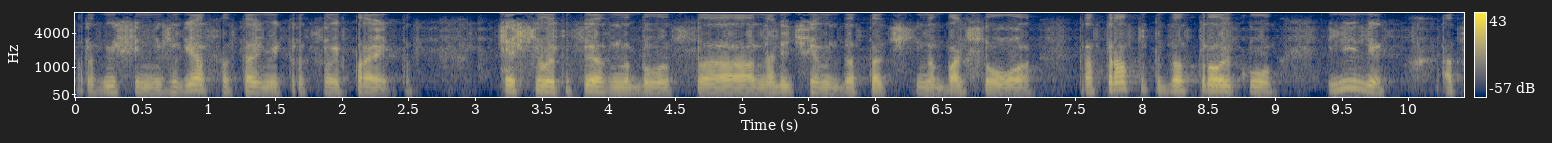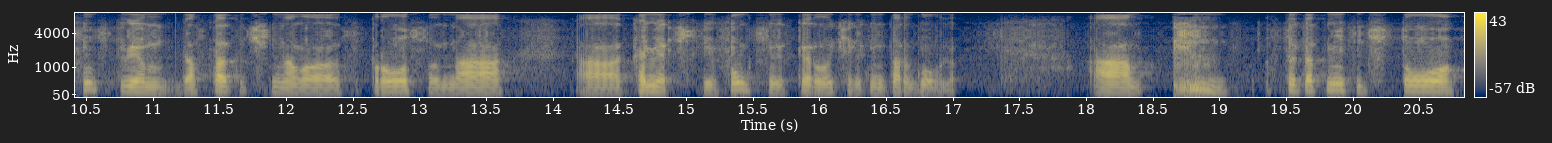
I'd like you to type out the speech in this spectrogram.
размещение жилья в составе некоторых своих проектов. Чаще всего это связано было с э, наличием достаточно большого пространства под застройку или отсутствием достаточного спроса на а, коммерческие функции, в первую очередь на торговлю. А, стоит отметить, что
